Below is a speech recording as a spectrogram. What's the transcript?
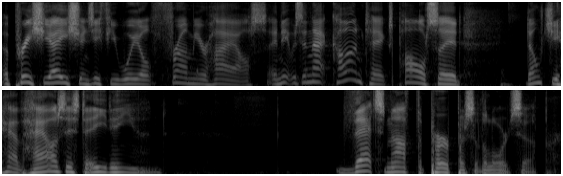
appreciations, if you will, from your house. And it was in that context Paul said, Don't you have houses to eat in? That's not the purpose of the Lord's Supper.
